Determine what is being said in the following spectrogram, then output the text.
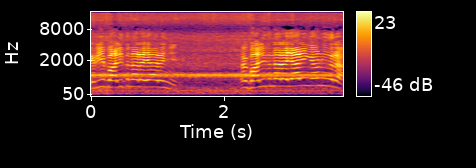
करिए बाली तो ना रह जा रही है। बाली तो ना रह जा रही है, उन्होंने जरा।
